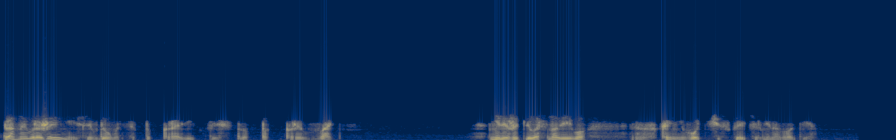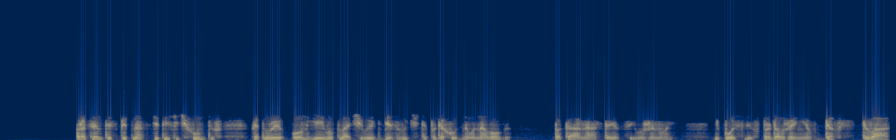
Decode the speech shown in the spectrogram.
Странное выражение, если вдуматься, покровительство, покрывать. Не лежит ли в основе его э, коневодческая терминология? Проценты с 15 тысяч фунтов, которые он ей выплачивает без вычета подоходного налога, пока она остается его женой, и после, в продолжение вдовства,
